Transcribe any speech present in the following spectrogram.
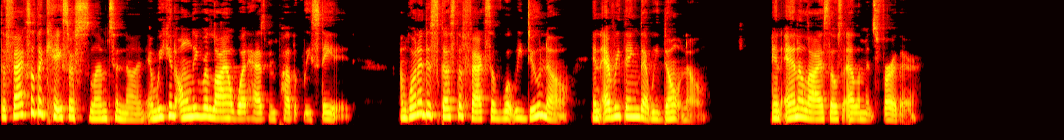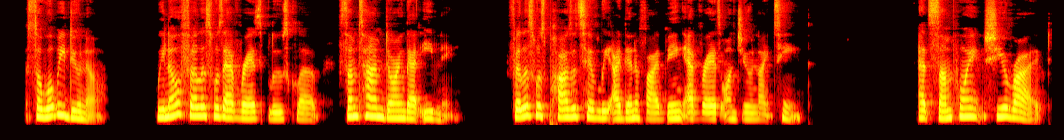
The facts of the case are slim to none, and we can only rely on what has been publicly stated. I'm going to discuss the facts of what we do know and everything that we don't know, and analyze those elements further. So, what we do know we know Phyllis was at Red's Blues Club sometime during that evening. Phyllis was positively identified being at Red's on June 19th. At some point, she arrived,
